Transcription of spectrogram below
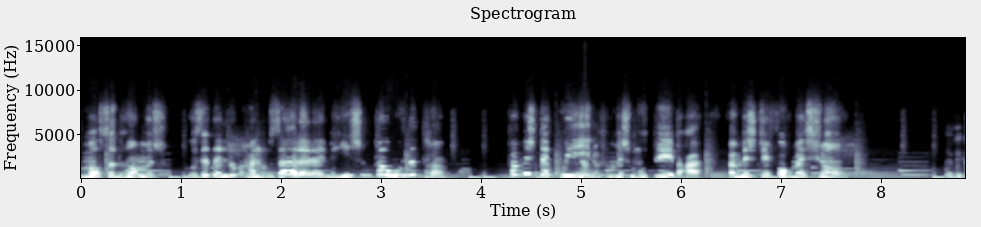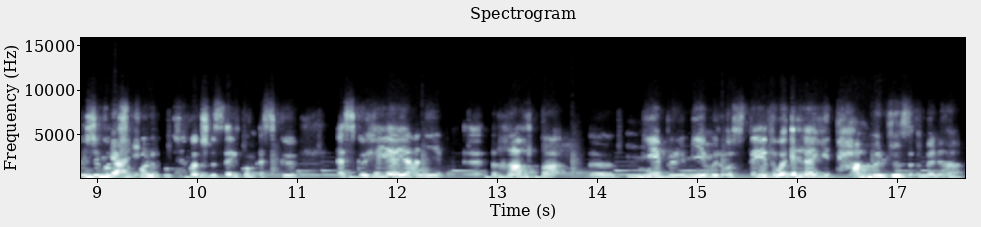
ما وصلهمش. وزاد اللوم على الوزارة راهي ماهيش مكونتها. فماش تكوين ما فماش متابعة فماش des formations. هذيك الشيء كنت يعني... نقول لكم كنت نسالكم est-ce que est-ce que هي يعني آه، غلطة 100% آه، من الأستاذ وإلا يتحمل جزء منها؟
